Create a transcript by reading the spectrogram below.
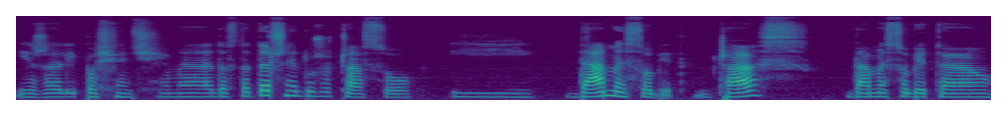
Jeżeli poświęcimy dostatecznie dużo czasu i damy sobie ten czas, damy sobie te,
